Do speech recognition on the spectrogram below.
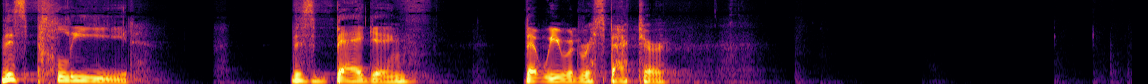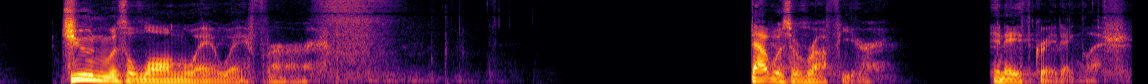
this plead, this begging that we would respect her. June was a long way away for her. That was a rough year in eighth grade English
